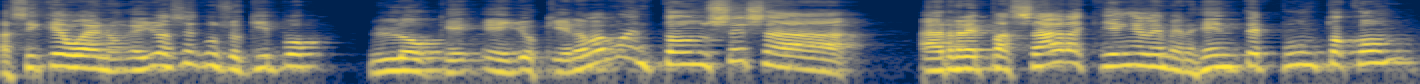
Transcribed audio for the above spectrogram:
así que bueno, ellos hacen con su equipo lo que ellos quieran. Vamos entonces a, repasar aquí en el emergente.com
